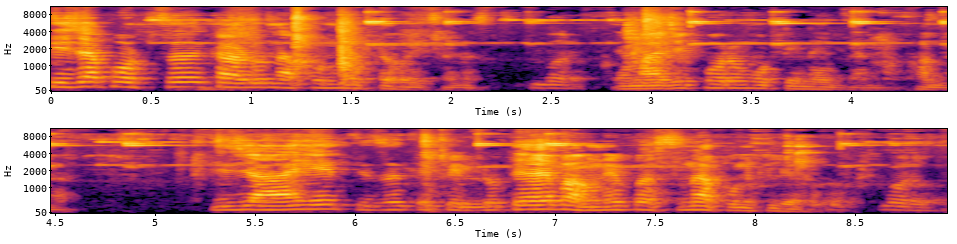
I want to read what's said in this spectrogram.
तिच्या पोटचं काढून आपण मोठं व्हायचं नसतं. माझी पोरं मोठी नाही जाणार होणार. ती जी आहे तिचं ते पिल्लू त्या भावनेपासून आपण क्लिअर करू. बरोबर.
